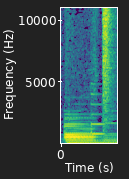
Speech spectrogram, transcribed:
Bye.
